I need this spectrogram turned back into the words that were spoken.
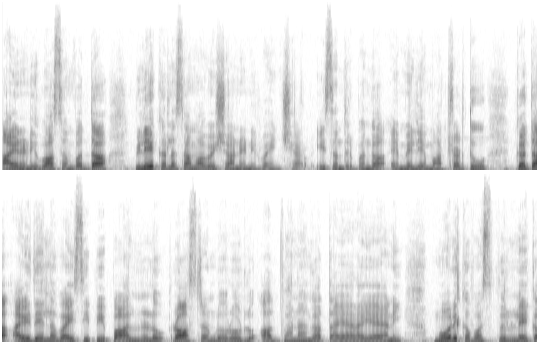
ఆయన నివాసం వద్ద విలేకరుల సమావేశాన్ని నిర్వహించారు. ఈ సందర్భంగా ఎమ్మెల్యే మాట్లాడుతూ గత ఐదేళ్ళ వైసీపీ పాలనలో రాష్ట్రంలో రోడ్లు అధ్వానంగా తయారయ్యాయని మౌలిక వసతులు లేక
